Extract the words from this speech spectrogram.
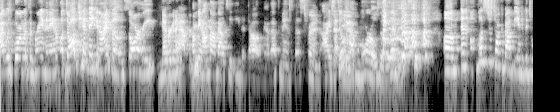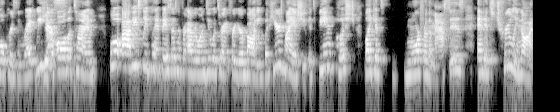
I was born with a brain. An animal, a dog can't make an iPhone. Sorry. never gonna happen I mean, I'm not about to eat a dog now. That's man's best friend. I That- still yeah. have morals and limits. um, and let's just talk about the individual person, right? We hear Yes. all the time well, obviously, plant based isn't for everyone. Do what's right for your body. But here's my issue it's being pushed like it's more for the masses, and it's truly not.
